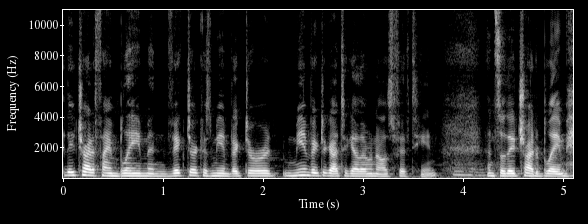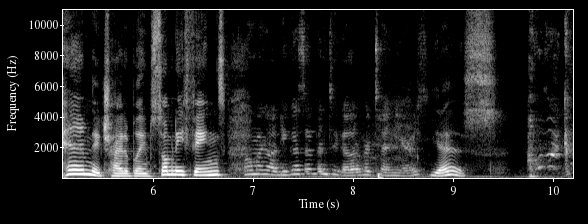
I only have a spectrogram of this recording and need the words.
they try to find blame in victor because me and victor were me and victor got together when i was 15 mm-hmm. and so they try to blame him they try to blame so many things. Oh my god, you guys have been together for ten years. yes. Oh my god,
